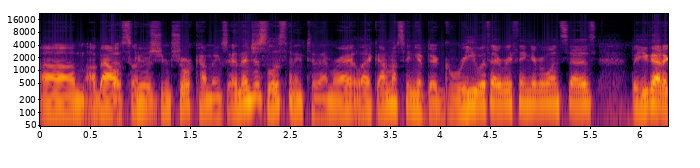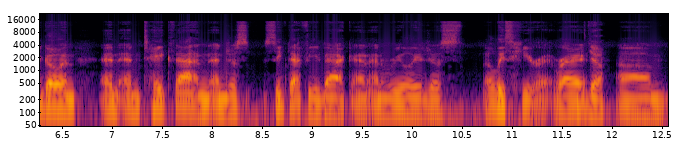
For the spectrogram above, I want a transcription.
um, about some, some shortcomings, and then just listening to them, right? Like I'm not saying you have to agree with everything everyone says, but you got to go and and and take that and and just seek that feedback and and really just at least hear it, right? Yeah. Um,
